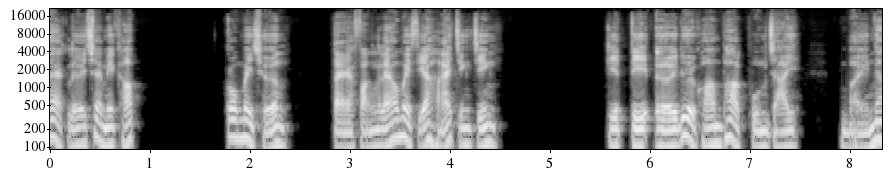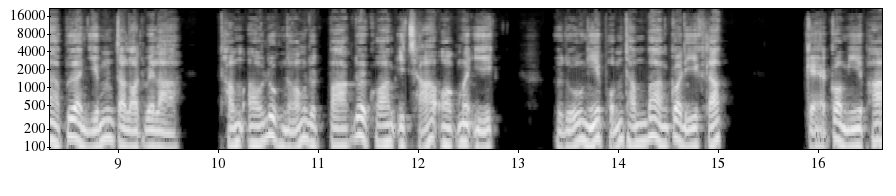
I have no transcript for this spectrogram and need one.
แรกเลยใช่ไหมครับ ก็ไม่เชิง แต่ฝังแล้วไม่เสียหายจริง ๆ กิตติเอ่ยด้วยความภาคภูมิใจ ใบหน้าเปื้อนยิ้มตลอดเวลาทำเอาลูกน้องหลุดปากด้วยความอิจฉาออกมาอีก รู้งี้ผมทำบ้างก็ดีครับ แกก็มีพระ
